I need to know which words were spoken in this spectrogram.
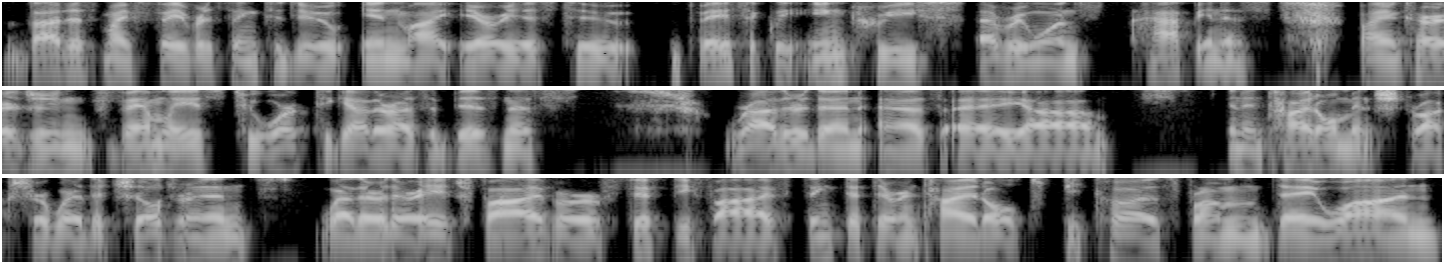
that is my favorite thing to do in my area is to basically increase everyone's happiness by encouraging families to work together as a business rather than as a uh, an entitlement structure where the children, whether they're age five or 55, think that they're entitled because from day one,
